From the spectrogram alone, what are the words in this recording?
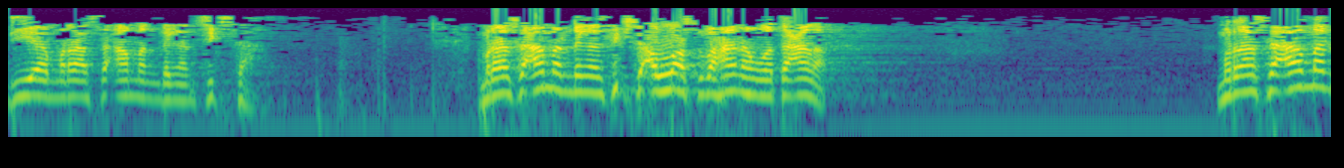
dia merasa aman dengan siksa. Merasa aman dengan siksa Allah Subhanahu wa taala. Merasa aman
